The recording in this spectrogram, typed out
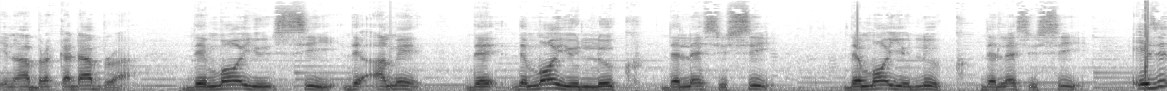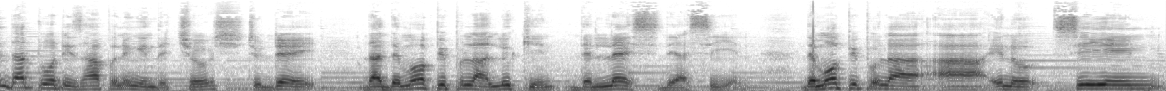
you know, abracadabra, the more you see, the, I mean, the, the more you look, the less you see. The more you look, the less you see. Isn't that what is happening in the church today? That the more people are looking, the less they are seeing. The more people are, are you know, seeing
